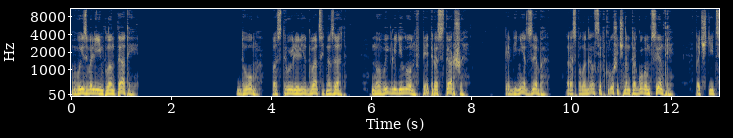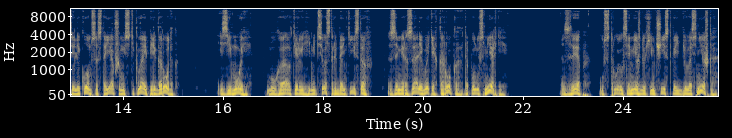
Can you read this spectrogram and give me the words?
вызвали имплантаты. Дом построили лет двадцать назад, но выглядел он в пять раз старше. Кабинет Зеба располагался в крошечном торговом центре, почти целиком состоявшем из стекла и перегородок. Зимой бухгалтеры и медсестры дантистов замерзали в этих коробках до полусмерти. Зэп устроился между химчисткой Белоснежка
